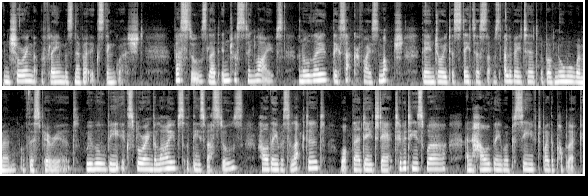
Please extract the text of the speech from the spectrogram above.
ensuring that the flame was never extinguished. Vestals led interesting lives, and although they sacrificed much, they enjoyed a status that was elevated above normal women of this period. We will be exploring the lives of these Vestals, how they were selected, what their day to day activities were, and how they were perceived by the public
